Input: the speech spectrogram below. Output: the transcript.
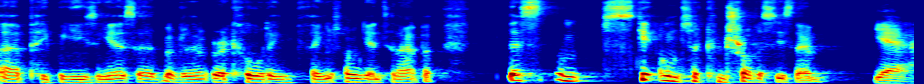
uh, people using it as a, a recording thing, which I won't get into that. But let's um, skip on to controversies then. Yeah.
